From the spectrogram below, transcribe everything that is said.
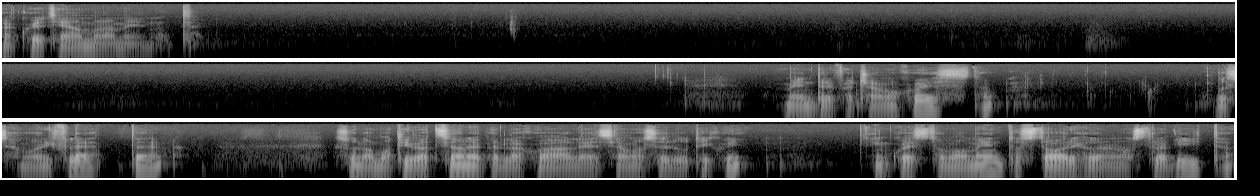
acquietiamo la mente. Mentre facciamo questo, possiamo riflettere sulla motivazione per la quale siamo seduti qui, in questo momento storico della nostra vita,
